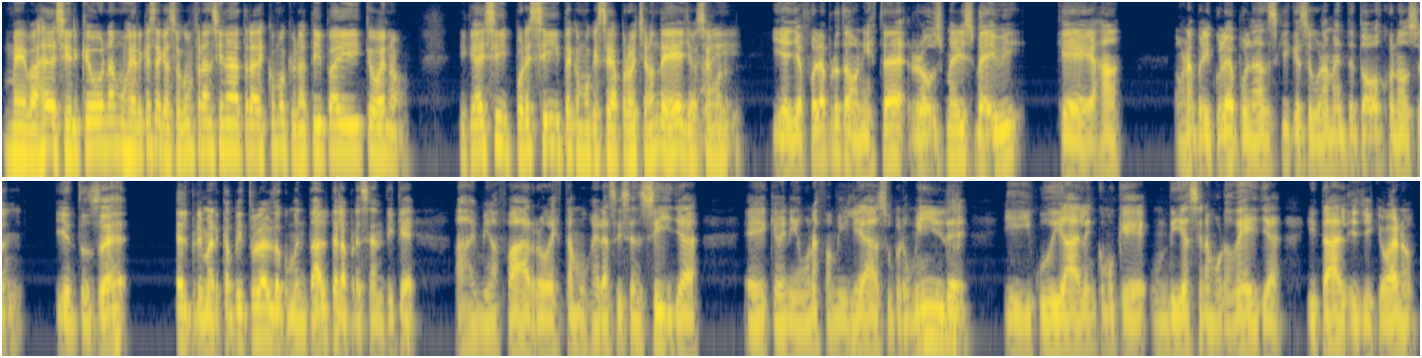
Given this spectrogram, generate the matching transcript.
me vas a decir que una mujer que se casó con Frank Sinatra es como que una tipa ahí que, bueno, y que, ay, sí, pobrecita, como que se aprovecharon de ella. O sea, Ay, y ella fue la protagonista de Rosemary's Baby, que, ajá, es una película de Polanski que seguramente todos conocen. Y entonces el primer capítulo del documental te la presenta y que, ay, Mia Farrow, esta mujer así sencilla, eh, que venía de una familia súper humilde, y Woody Allen como que un día se enamoró de ella y tal, y que bueno,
